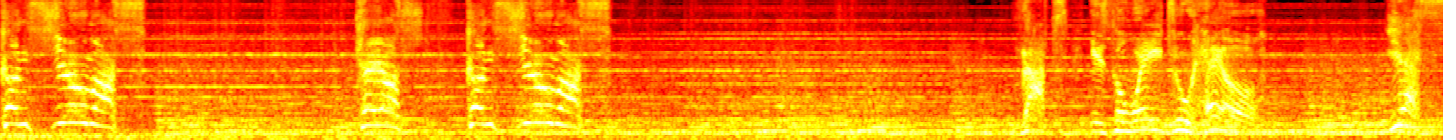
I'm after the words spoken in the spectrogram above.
consume us! Chaos, consume us! That is the way to hell! Yes!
